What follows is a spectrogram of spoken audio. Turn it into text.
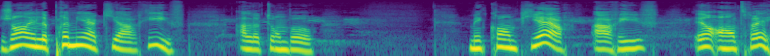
Jean est le premier qui arrive à le tombeau. Mais quand Pierre arrive, il entre.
